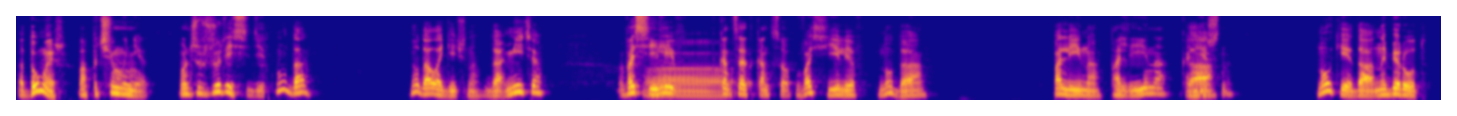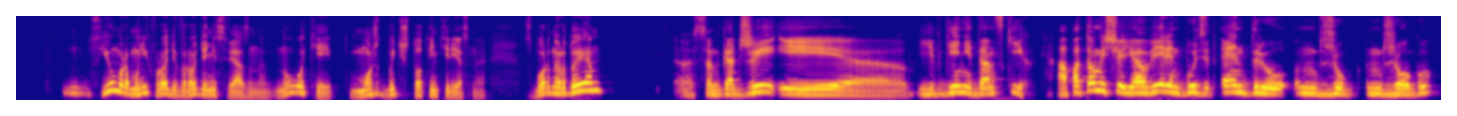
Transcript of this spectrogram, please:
Думаешь? А почему нет? Он же в жюри сидит. Ну да. Ну да, логично. Да, Митя. Васильев, в конце концов. Васильев, ну да. Полина. Полина, конечно. Ну окей, да, наберут с юмором у них вроде вроде не связаны. Ну окей, может быть что-то интересное. Сборная РДН э, Сангаджи и э, Евгений Донских. А потом еще, я уверен, будет Эндрю Нджуг, Нджогу.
